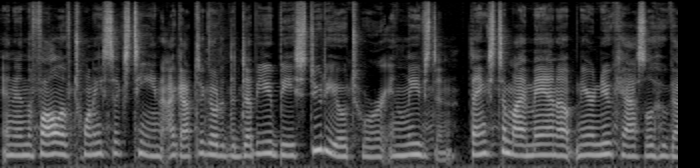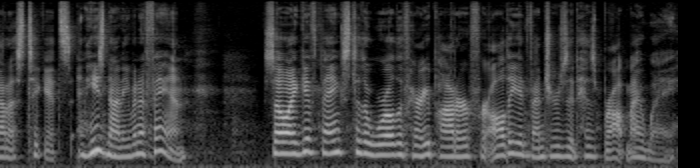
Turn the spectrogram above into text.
And in the fall of 2016, I got to go to the WB studio tour in Leavesden, thanks to my man up near Newcastle who got us tickets, and he's not even a fan. So I give thanks to the world of Harry Potter for all the adventures it has brought my way.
